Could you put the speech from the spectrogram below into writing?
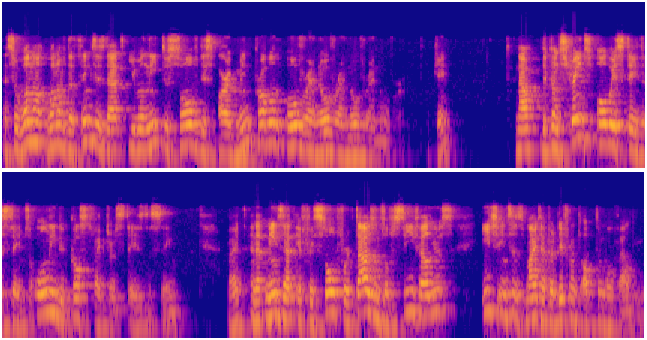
And so one of, one of the things is that you will need to solve this argmin problem over and over and over and over, okay? Now, the constraints always stay the same, so only the cost factor stays the same, right? And that means that if we solve for thousands of C values, each instance might have a different optimal value.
